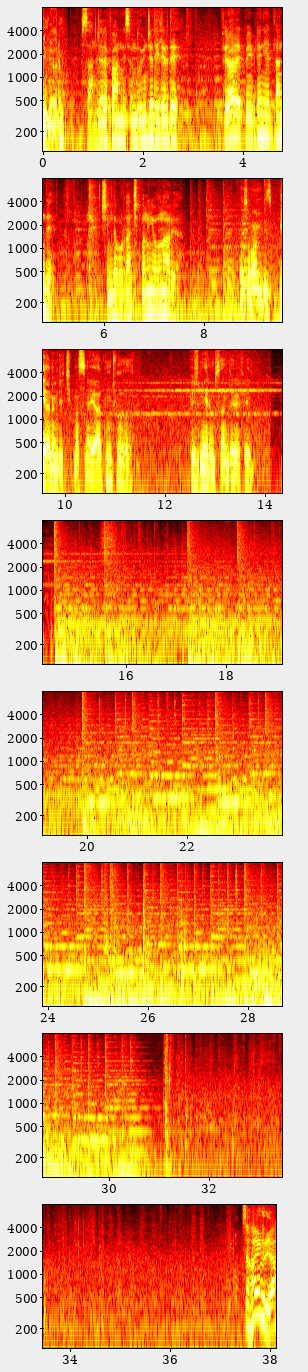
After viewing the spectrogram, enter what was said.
Dinliyorum. Sancar Efe annesini duyunca delirdi. Firar etmeye bile niyetlendi. Şimdi buradan çıkmanın yolunu arıyor. O zaman biz bir an önce çıkmasına yardımcı olalım. Üzmeyelim Sancar Efe'yi. Sen hayırdır ya?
